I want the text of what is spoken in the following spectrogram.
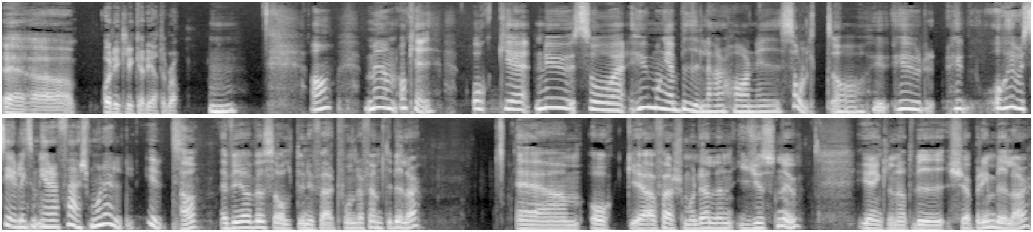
Eh, och det klickade jättebra. Ja, men okej. Och eh, nu så, hur många bilar har ni sålt? Och hur, hur, hur, och hur ser liksom er affärsmodell ut? Ja, vi har väl sålt ungefär 250 bilar. Ehm, och affärsmodellen just nu är egentligen att vi köper in bilar.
